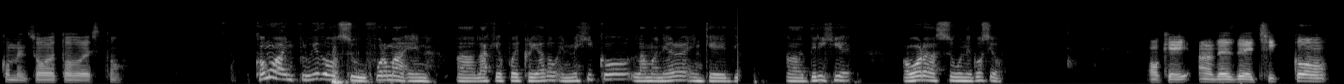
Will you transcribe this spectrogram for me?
comenzó todo esto. ¿Cómo ha influido su forma en ah, la que fue criado en México, la manera en que ah, dirige ahora su negocio? Ok, ah, desde chico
